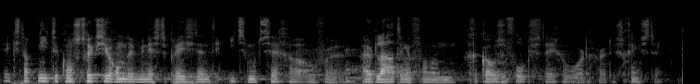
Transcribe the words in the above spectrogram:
Ik snap niet de constructie waarom de minister-president iets moet zeggen over uitlatingen van een gekozen volksvertegenwoordiger. Dus geen steun.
